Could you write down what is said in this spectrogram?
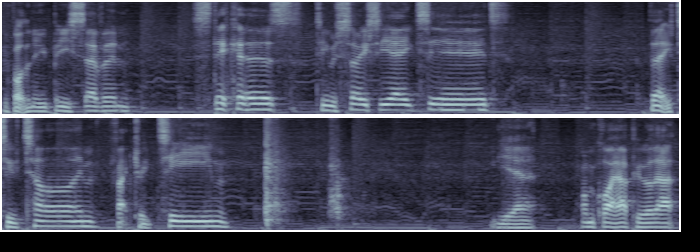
we've got the new B7 stickers, Team Associated, 32 time, factory team. Yeah, I'm quite happy with that.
